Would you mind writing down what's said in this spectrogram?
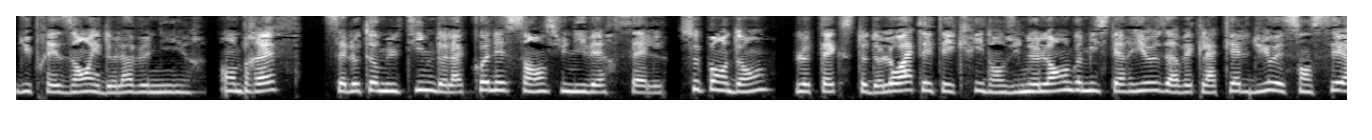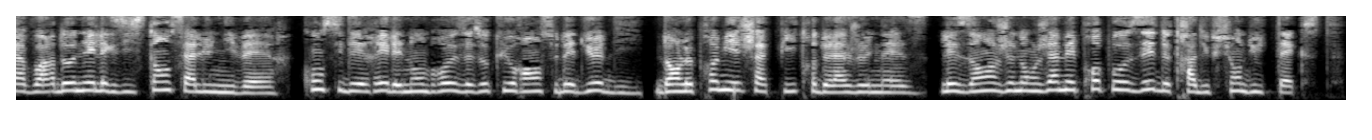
du présent et de l'avenir. En bref, c'est le tome ultime de la connaissance universelle. Cependant, le texte de Loat est écrit dans une langue mystérieuse avec laquelle Dieu est censé avoir donné l'existence à l'univers. Considérez les nombreuses occurrences des dieux dits. Dans le premier chapitre de la Genèse, les anges n'ont jamais proposé de traduction du texte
